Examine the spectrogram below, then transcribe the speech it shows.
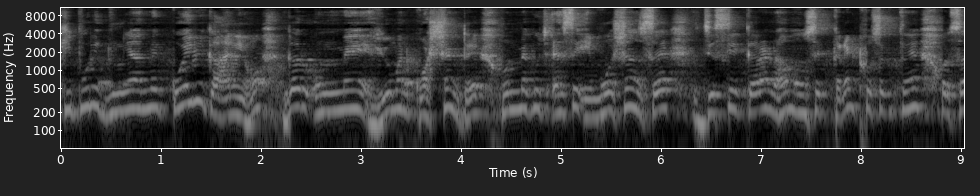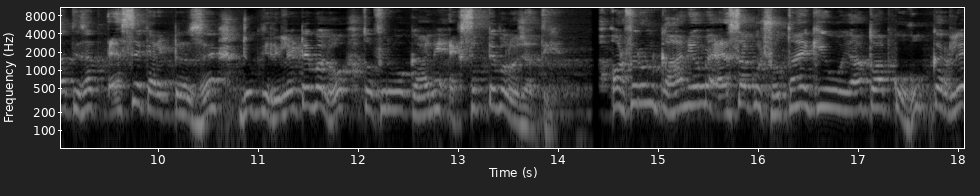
कि पूरी दुनिया में कोई भी कहानी हो, अगर उनमें ह्यूमन क्वेश्चन है, उनमें कुछ ऐसे इमोशंस है जिसके कारण हम उनसे कनेक्ट हो सकते हैं और साथ ही साथ ऐसे कैरेक्टर्स हैं जो कि रिलेटेबल हो तो फिर वो कहानी एक्सेप्टेबल हो जाती है। और फिर उन कहानियों में ऐसा कुछ होता है कि वो या तो आपको हुक कर ले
